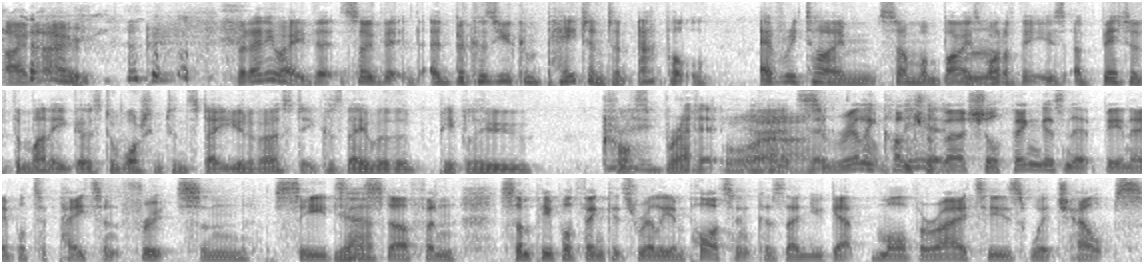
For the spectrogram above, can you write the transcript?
I know. but anyway, that, so the, uh, because you can patent an apple, every time someone buys one of these, a bit of the money goes to Washington State University because they were the people who crossbred it. Wow. developed It's a it. really How weird. controversial thing, isn't it? Being able to patent fruits and seeds Yeah. and stuff. And some people think it's really important because then you get more varieties, which helps,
